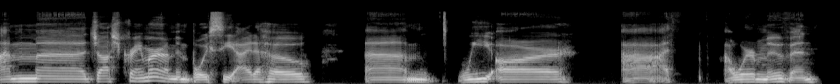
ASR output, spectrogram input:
I'm uh, Josh Cramer. I'm in Boise, Idaho. Um, we are, uh, uh, we're moving.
